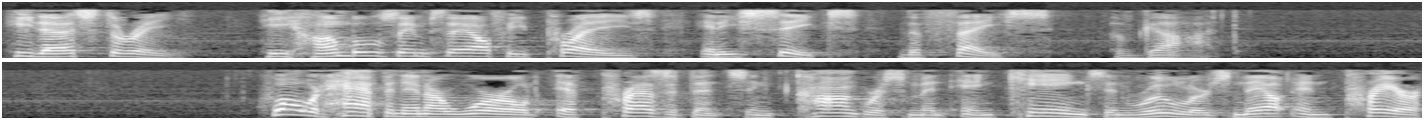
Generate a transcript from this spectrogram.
he does three. He humbles himself, he prays, and he seeks the face of God. What would happen in our world if presidents and congressmen and kings and rulers knelt in prayer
